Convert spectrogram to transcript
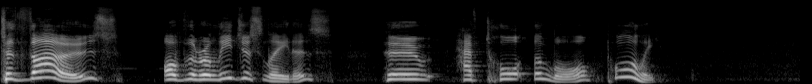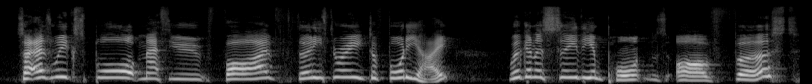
to those of the religious leaders who have taught the law poorly. So, as we explore Matthew 5 33 to 48, we're going to see the importance of first,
